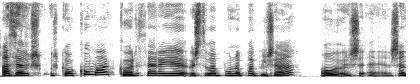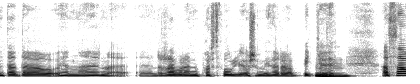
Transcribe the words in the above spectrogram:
Að því að sko koma angur þegar ég, vistu, var búin að publisa og senda þetta á hérna, hérna rafrænu portfóljó sem ég þarf að byggja upp, Mhm. að þá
